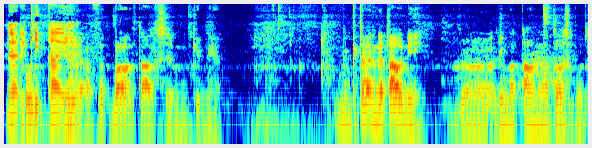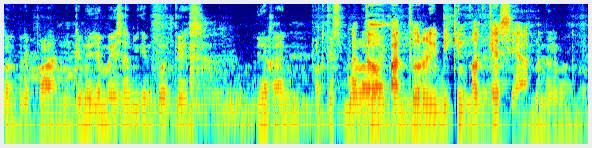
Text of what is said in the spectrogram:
dari kita ya. iya football talks ya mungkin ya. Kita kan nggak tahu nih ke lima tahun atau 10 tahun ke depan. Mungkin aja Mesa bikin podcast ya kan podcast bola atau lagi. Fatur bikin Iya, podcast ya. bener banget.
